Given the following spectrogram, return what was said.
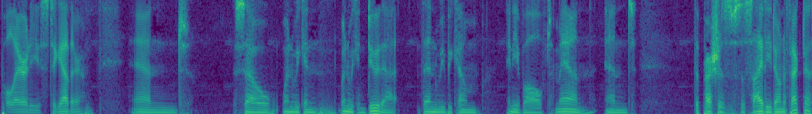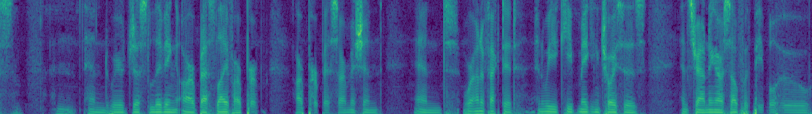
polarities together. And so when we can when we can do that, then we become an evolved man and the pressures of society don't affect us and, and we're just living our best life, our pur- our purpose, our mission, and we're unaffected. And we keep making choices and surrounding ourselves with people who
